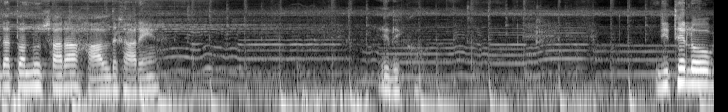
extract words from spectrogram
ਦਾ ਤੁਹਾਨੂੰ ਸਾਰਾ ਹਾਲ ਦਿਖਾ ਰਹੇ ਹਾਂ। ਇਹ ਦੇਖੋ। ਜਿੱਥੇ ਲੋਕ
